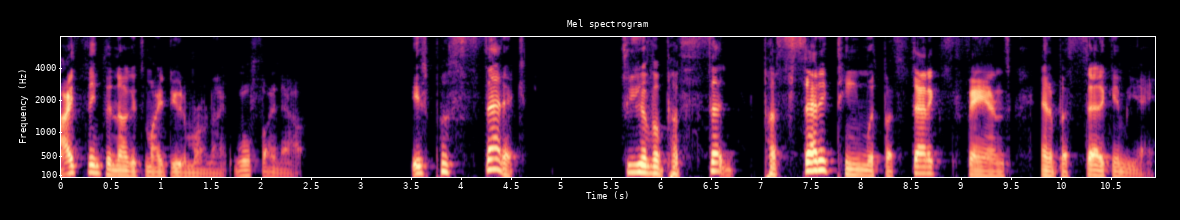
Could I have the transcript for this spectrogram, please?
I think the Nuggets might do tomorrow night. We'll find out. Is pathetic. So you have a pathetic pathetic team with pathetic fans and a pathetic NBA.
